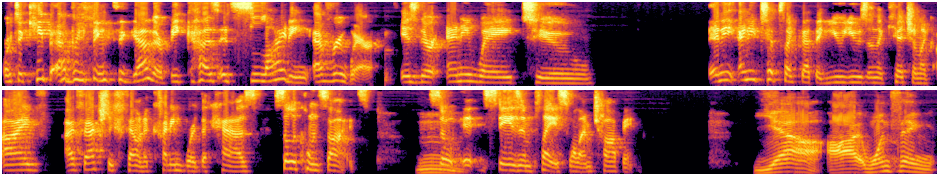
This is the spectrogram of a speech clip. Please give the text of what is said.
or to keep everything together because it's sliding everywhere. Is there any way to any any tips like that that you use in the kitchen? Like I've I've actually found a cutting board that has silicone sides, mm. so it stays in place while I'm chopping. Yeah, I one thing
